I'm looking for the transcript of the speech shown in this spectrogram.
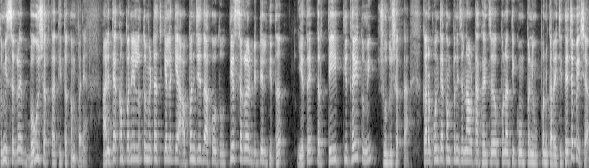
तुम्ही सगळे बघू शकता तिथं कंपन्या आणि त्या कंपनीला तुम्ही टच केलं की आपण जे दाखवतो तेच सगळं डिटेल तिथं येते तर ते तिथंही तुम्ही शोधू शकता. कारण कोणत्या कंपनीचं नाव टाकायचं पुन्हा ती कंपनी ओपन करायची त्याच्यापेक्षा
